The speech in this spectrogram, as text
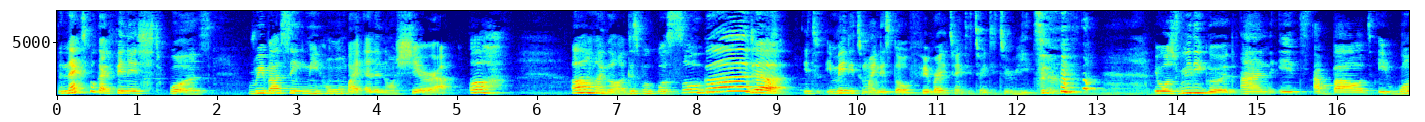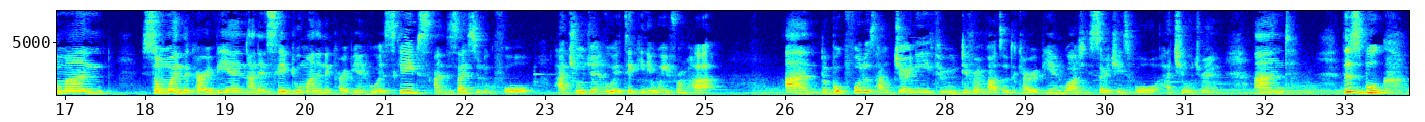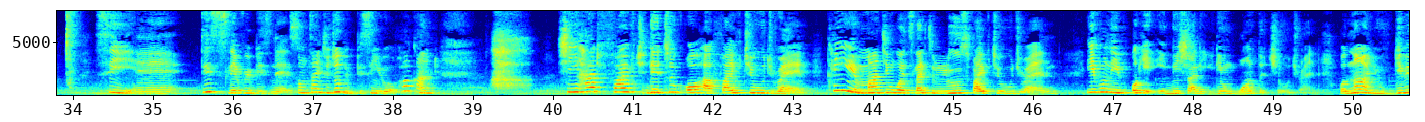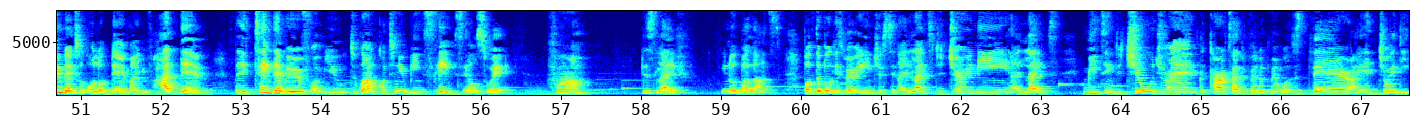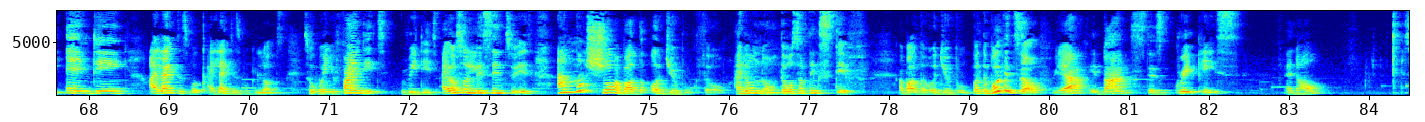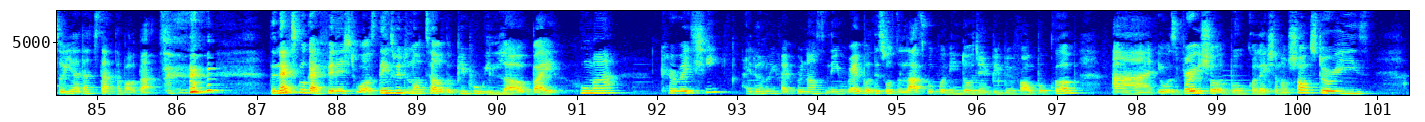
The next book I finished was River Sing Me Home by Eleanor Shearer. Oh, oh my god, this book was so good! It, it made it to my list of favorite 2022 reads. it was really good and it's about a woman somewhere in the Caribbean, an enslaved woman in the Caribbean who escapes and decides to look for her children who were taken away from her. And the book follows her journey through different parts of the Caribbean while she searches for her children. And this book, see, eh, this slavery business, sometimes you just be pissing you off. How can she had five? They took all her five children. Can you imagine what it's like to lose five children? even if okay initially you didn't want the children but now you've given birth to all of them and you've had them they take them away from you to go and continue being slaves elsewhere. Fam this life you know balance. But the book is very interesting. I liked the journey. I liked meeting the children. The character development was there. I enjoyed the ending. I like this book. I like this book a lot. So when you find it read it. I also listened to it. I'm not sure about the audiobook though. I don't know. There was something stiff about the audiobook. But the book itself, yeah, it bangs. There's great pace and all. So yeah, that's that about that. the next book I finished was Things We Do Not Tell the People We Love by Huma Qureshi. I don't know if I pronounced the name right, but this was the last book for the Indulgent Bibliophile Book Club. And it was a very short book, collection of short stories.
